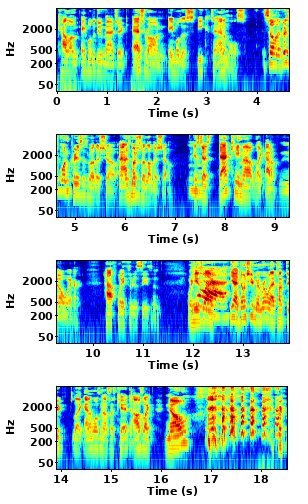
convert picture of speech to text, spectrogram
Callum able to do magic. Ezran able to speak to animals. So if there's one criticism of the show, and as much as I love the show, it's just that came out like out of nowhere, halfway through the season, where he's Yeah. like, "Yeah, don't you remember when I talked to like animals when I was a kid?" I was like, "No." we're,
